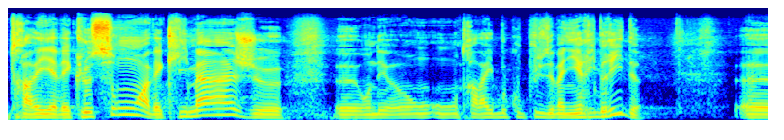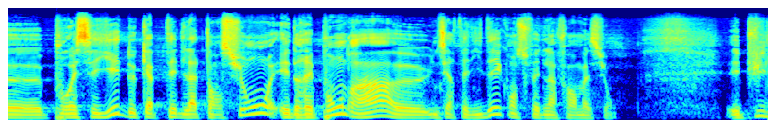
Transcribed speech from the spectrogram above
travailler avec le son, avec l'image. Euh, on, on, travaille beaucoup plus de manière hybride. pour essayer de capter de l'attention et de répondre à une certaine idée qu'on se fait de l'information. Et puis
